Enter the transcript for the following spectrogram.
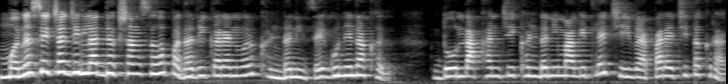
मनसेच्या जिल्हाध्यक्षांसह पदाधिकाऱ्यांवर खंडणीचे गुन्हे दाखल. दोन लाखांची खंडणी मागितल्याची व्यापाऱ्याची तक्रार.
